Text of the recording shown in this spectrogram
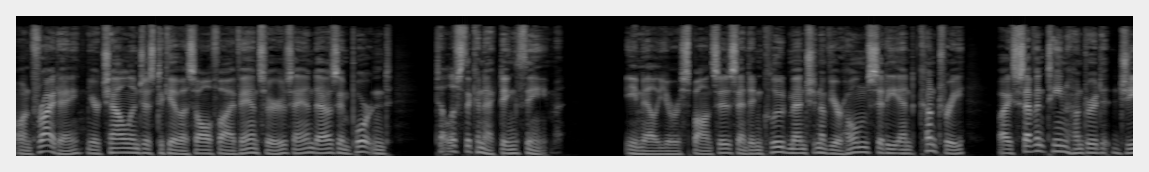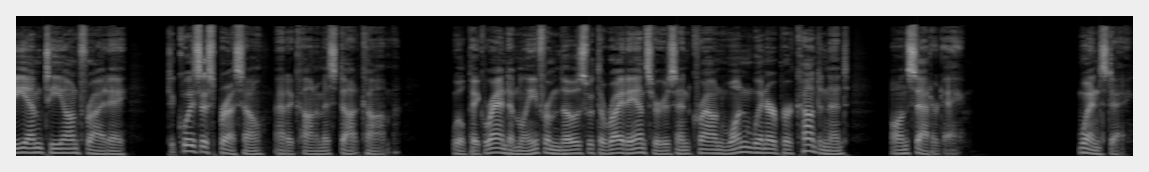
On Friday, your challenge is to give us all five answers and, as important, tell us the connecting theme. Email your responses and include mention of your home city and country by 1700 GMT on Friday to quizespresso at economist.com. We'll pick randomly from those with the right answers and crown one winner per continent on Saturday. Wednesday.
